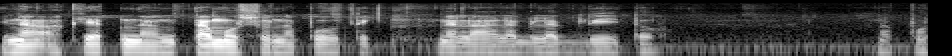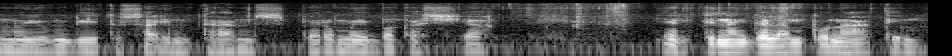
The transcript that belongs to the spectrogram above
inaakyat ng tamuso na putik nalalaglag dito. Napuno yung dito sa entrance pero may bakas siya. Yan tinanggalan po natin.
